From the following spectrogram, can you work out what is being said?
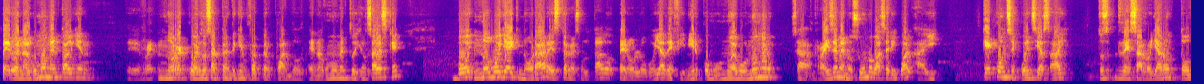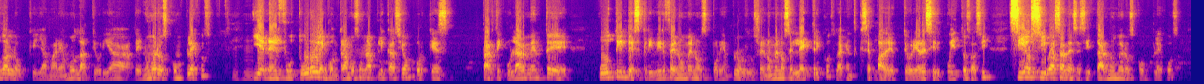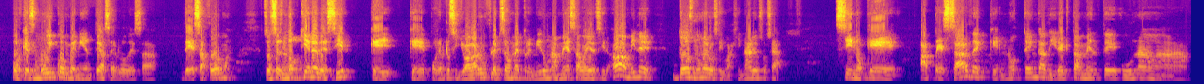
Pero en algún momento alguien, eh, no recuerdo exactamente quién fue, pero cuando en algún momento dijeron, ¿sabes qué? Voy, no voy a ignorar este resultado, pero lo voy a definir como un nuevo número. O sea, raíz de menos uno va a ser igual ahí. ¿Qué consecuencias hay? Entonces desarrollaron todo lo que llamaríamos la teoría de números complejos y en el futuro le encontramos una aplicación porque es particularmente útil describir fenómenos, por ejemplo, los fenómenos eléctricos, la gente que sepa de teoría de circuitos o así, sí o sí vas a necesitar números complejos porque es muy conveniente hacerlo de esa, de esa forma. Entonces no quiere decir que, que, por ejemplo, si yo agarro un flexómetro y mido una mesa, vaya a decir, ah, mide dos números imaginarios, o sea, sino que a pesar de que no tenga directamente una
